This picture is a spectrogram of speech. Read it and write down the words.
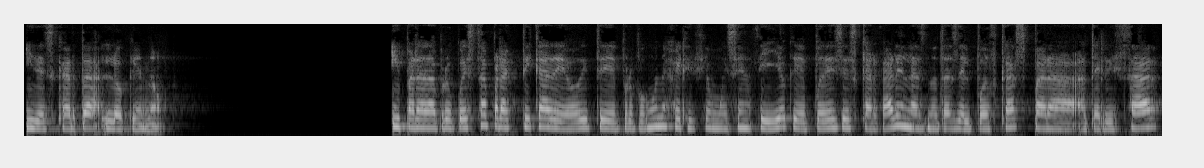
y descarta lo que no. Y para la propuesta práctica de hoy te propongo un ejercicio muy sencillo que puedes descargar en las notas del podcast para aterrizar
